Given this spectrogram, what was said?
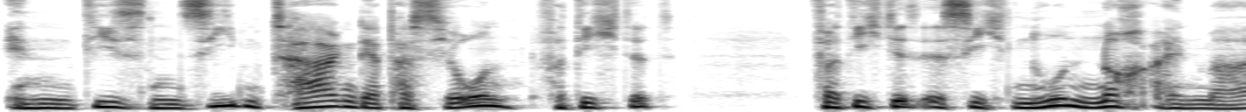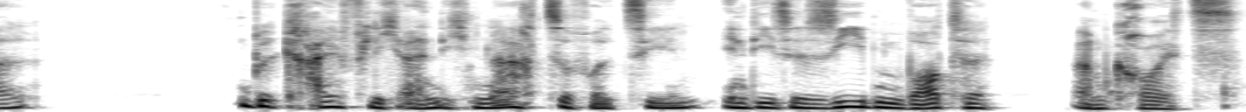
in diesen sieben Tagen der Passion verdichtet, verdichtet es sich nun noch einmal, unbegreiflich eigentlich nachzuvollziehen, in diese sieben Worte am Kreuz.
